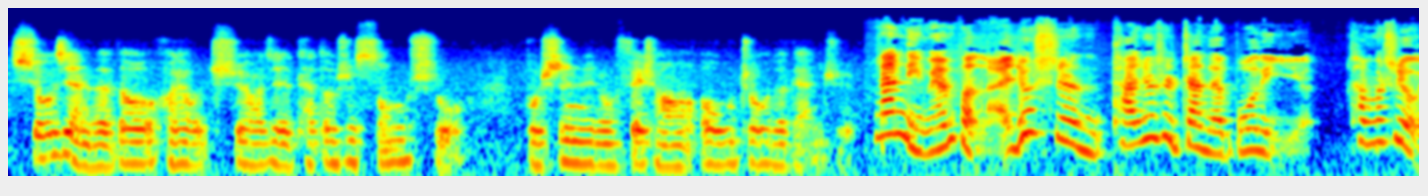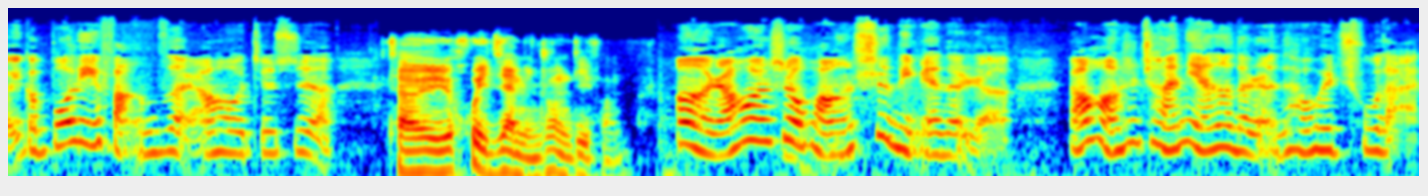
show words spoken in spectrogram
修剪的都很有趣，而且它都是松树，不是那种非常欧洲的感觉。那里面本来就是他就是站在玻璃，他们是有一个玻璃房子，然后就是相当于会见民众的地方。嗯，然后是皇室里面的人，然后好像是成年了的人才会出来，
